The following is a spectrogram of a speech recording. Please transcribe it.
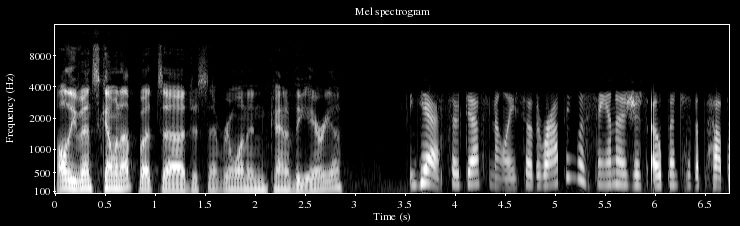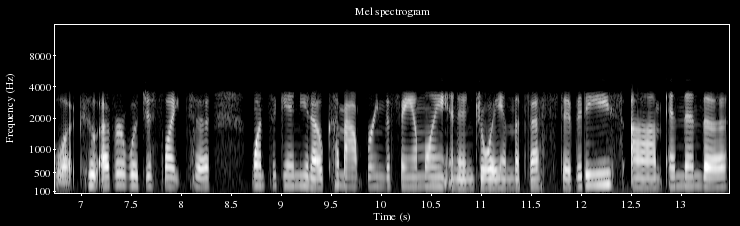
all the events coming up, but uh, just everyone in kind of the area. Yeah, so definitely. So the Wrapping with Santa is just open to the public. Whoever would just like to, once again, you know, come out, bring the family, and enjoy in the festivities. Um, and then the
